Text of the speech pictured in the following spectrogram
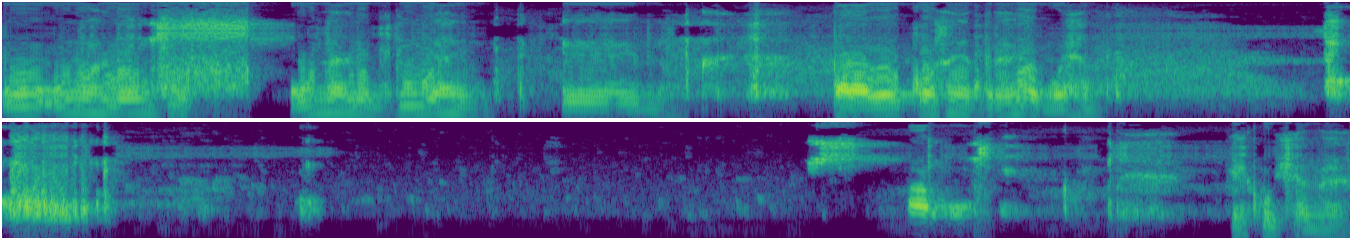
unos lentes, unas lentillas para ver cosas en 3D, por ejemplo. Escúchame,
